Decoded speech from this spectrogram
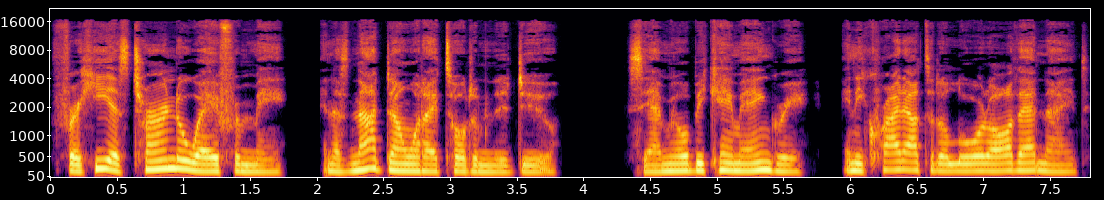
for he has turned away from me and has not done what I told him to do. Samuel became angry, and he cried out to the Lord all that night.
